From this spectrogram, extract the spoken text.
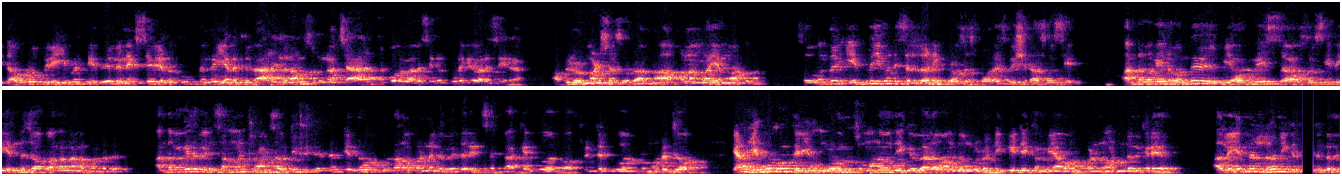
இது அவ்வளவு பெரிய ஈவெண்ட் இது. இல்ல நெக்ஸ்ட் இயர் என்ன கூப்பிடுங்க. எனக்கு வேலை இல்லைனாலும் சொல்லுங்க. நான் சேர் எடுத்து போற வேலை செய்யறேன் துடைக்க வேலை செய்யறேன் அப்படின்னு ஒரு மனுஷன் சொல்றாருன்னா அப்ப நம்மளாம் ஏமாத்தலாம். சோ வந்து every event is learning process for us we should associate அந்த வகையில வந்து வி ஆல்வேஸ் அசோசியேட் எந்த ஜாபா தான் நாங்க பண்றது. அந்த வகையில when someone joins our team எந்த ஒரு கொடுத்தாலும் பண்ணுங்க. Whether it's back end work or front end work promoter job ஏன்னா எங்களுக்கும் தெரியும். உங்களை வந்து சும்மா வந்து எங்க வேலை வந்து உங்களோட டிகிரிட்டி கம்மியா ஒர்க் பண்ணணும்ன்றது கிடையாது. அதுல என்ன லேர்னிங் இருக்குன்றது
